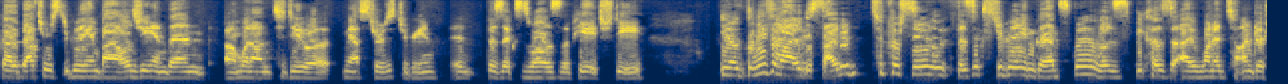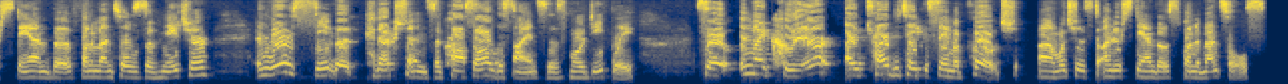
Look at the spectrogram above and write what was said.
got a bachelor's degree in biology, and then um, went on to do a master's degree in, in, physics as well as the PhD. You know, the reason why I decided to pursue a physics degree in grad school was because I wanted to understand the fundamentals of nature and really see the connections across all the sciences more deeply. So in my career, I've tried to take the same approach, um, which is to understand those fundamentals.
